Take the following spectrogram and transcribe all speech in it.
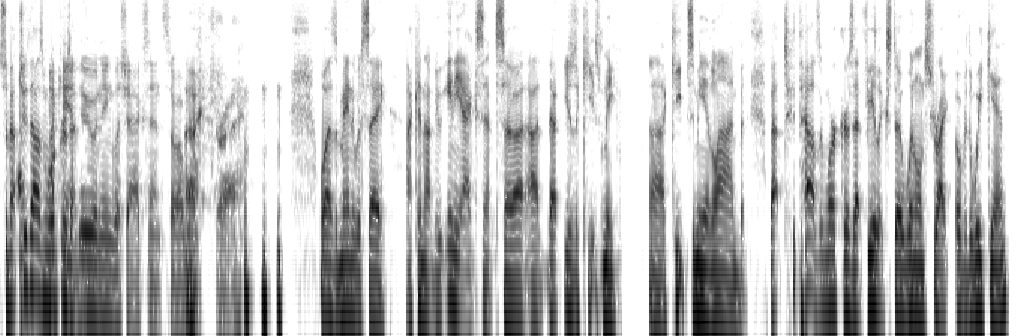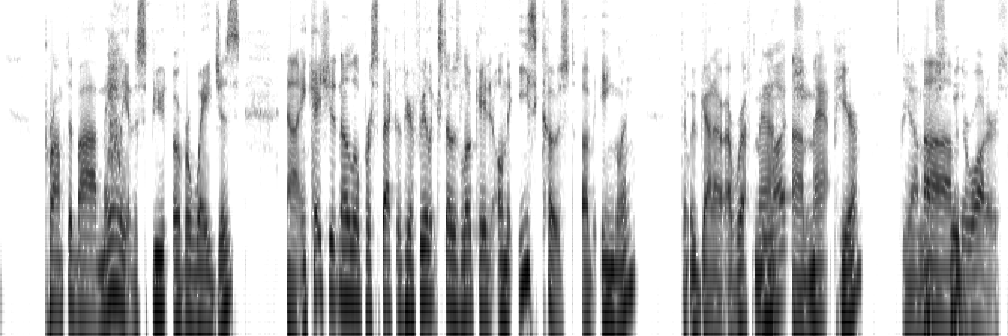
So about 2,000 I workers can't at do an English accent, so I won't Uh, try. well, as Amanda would say, I cannot do any accent, so I, I, that usually keeps me uh, keeps me in line. But about two thousand workers at Felixstowe went on strike over the weekend, prompted by mainly a dispute over wages. Uh, in case you didn't know, a little perspective here: Felixstowe is located on the east coast of England. I think we've got a, a rough map Much- uh, map here. Yeah, much Um, smoother waters.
